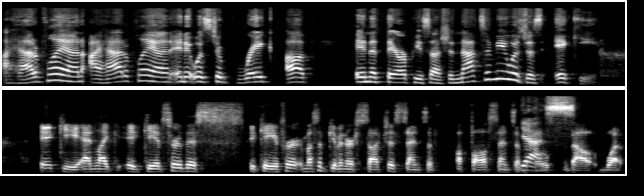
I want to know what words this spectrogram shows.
I had a plan, I had a plan, and it was to break up in a therapy session. That to me was just icky. icky, and like it gives her this. It gave her. It must have given her such a sense of a false sense of Yes. hope about what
